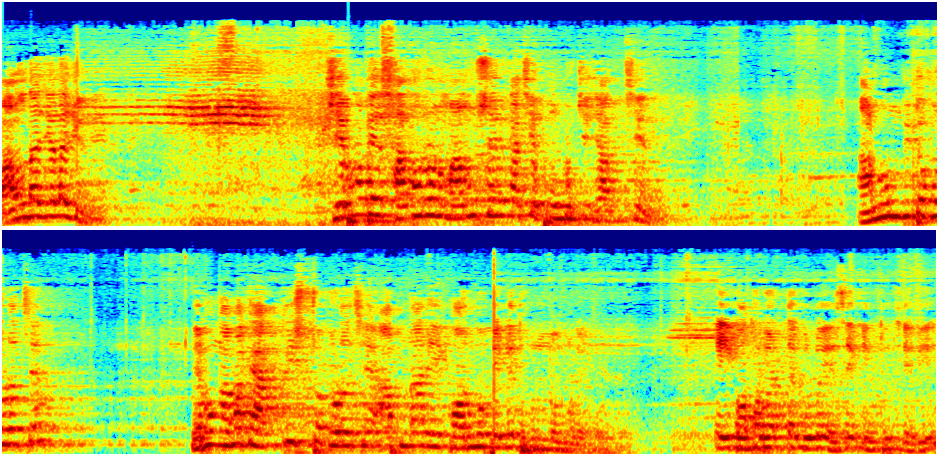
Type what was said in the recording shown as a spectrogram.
মালদা জেলা যেভাবে সাধারণ মানুষের কাছে পৌঁছে যাচ্ছেন আনন্দিত করেছে এবং আমাকে আকৃষ্ট করেছে, আপনার এই কর্ম পেলে ধন্য মনে করে। এই কথাবার্তাগুলো এসে কিন্তু সেদিন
